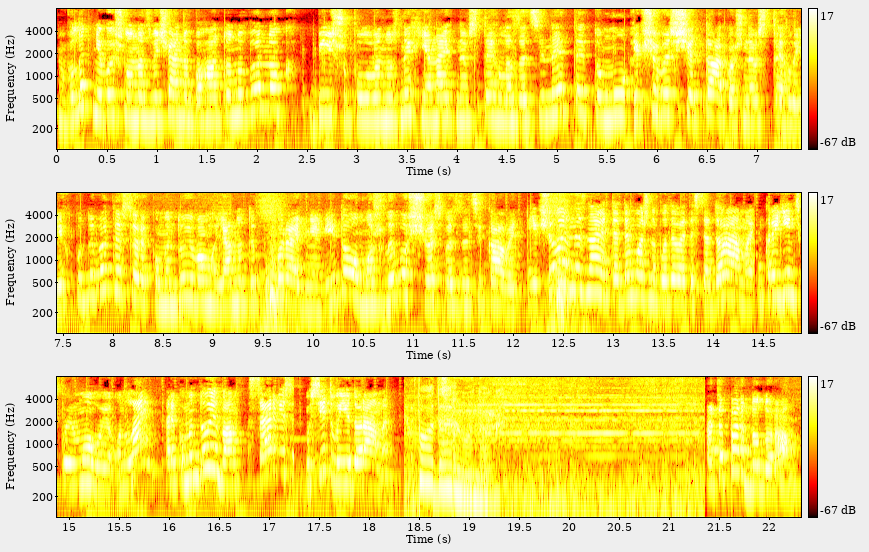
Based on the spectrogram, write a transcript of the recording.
В липні вийшло надзвичайно багато новинок. Більшу половину з них я навіть не встигла зацінити. Тому, якщо ви ще також не встигли їх подивитися, рекомендую вам глянути попереднє відео. Можливо, щось вас зацікавить. Якщо ви не знаєте, де можна подивитися дорами українською мовою онлайн, рекомендую вам сервіс Усі твої дорами. Подарунок. А тепер до дорам.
